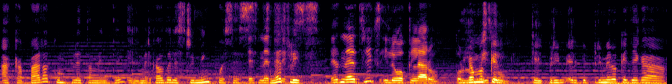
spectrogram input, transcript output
acapara completamente el mercado del streaming, pues es, Es es Netflix. Es Netflix y luego, claro, por Digamos lo que, el, mismo. que el, prim- el- el primero que llega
